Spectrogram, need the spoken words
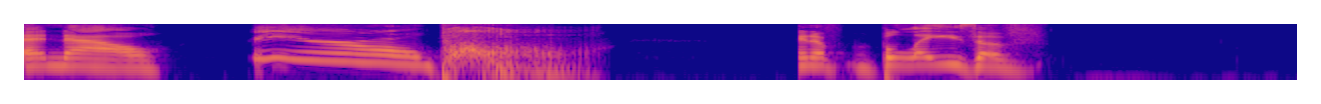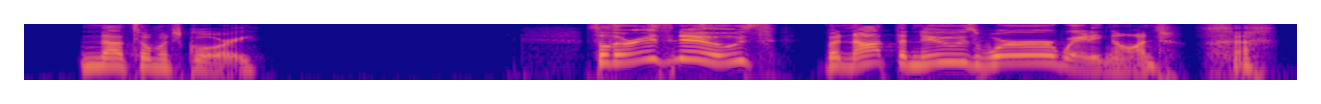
And now, in a blaze of not so much glory. So there is news, but not the news we're waiting on.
